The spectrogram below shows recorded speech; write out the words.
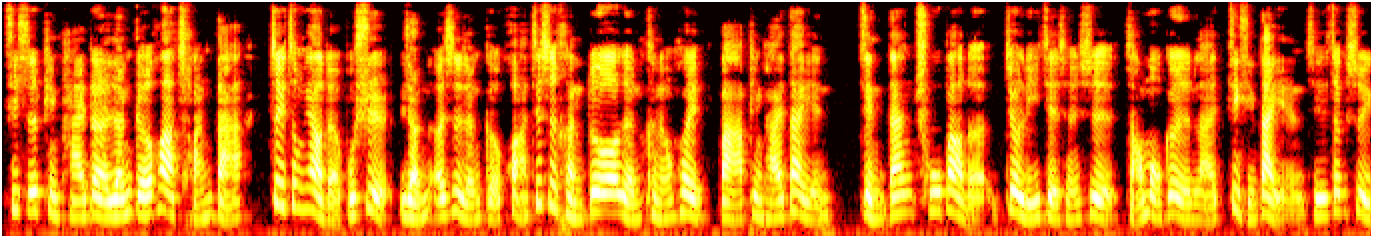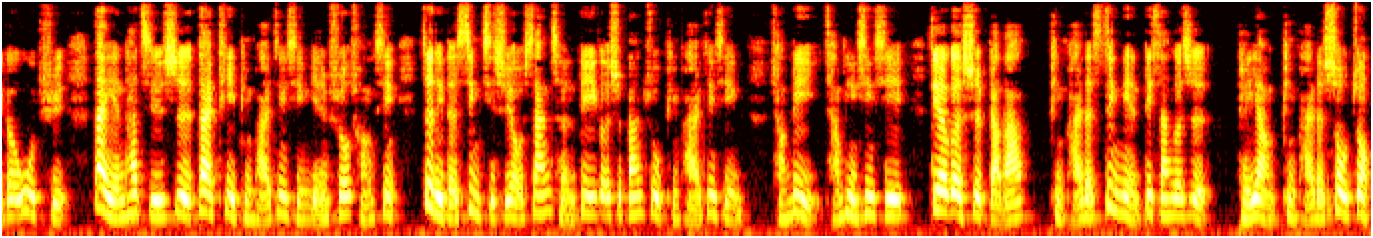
其实品牌的人格化传达最重要的不是人，而是人格化。就是很多人可能会把品牌代言简单粗暴的就理解成是找某个人来进行代言，其实这个是一个误区。代言它其实是代替品牌进行言说传信，这里的信其实有三层：第一个是帮助品牌进行传递产品信息，第二个是表达品牌的信念，第三个是培养品牌的受众。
